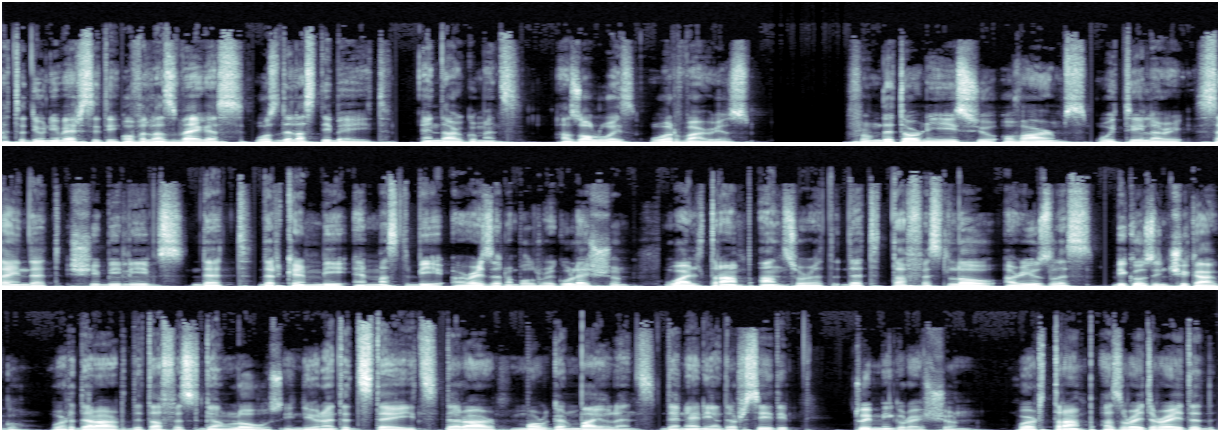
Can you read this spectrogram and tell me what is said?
at the University of Las Vegas was the last debate, and arguments, as always, were various. From the thorny issue of arms with Hillary saying that she believes that there can be and must be a reasonable regulation, while Trump answered that toughest laws are useless because in Chicago, where there are the toughest gun laws in the United States, there are more gun violence than any other city, to immigration, where Trump has reiterated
